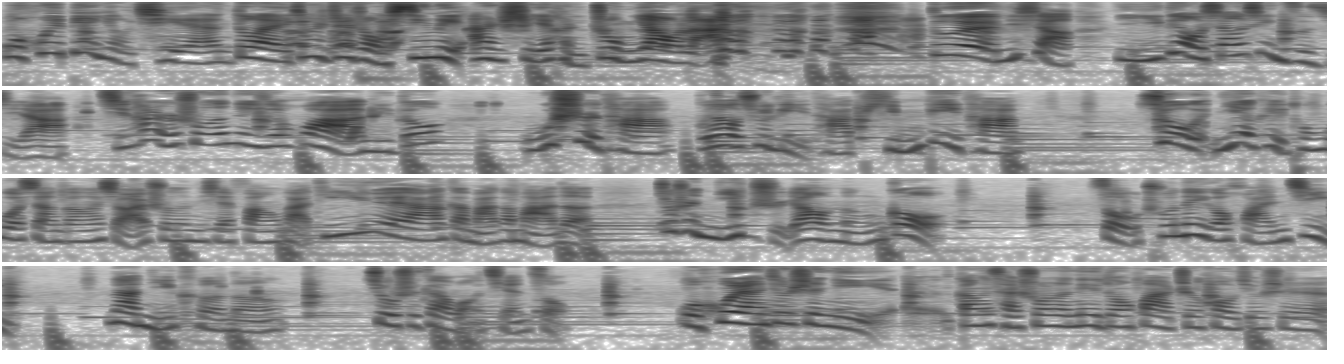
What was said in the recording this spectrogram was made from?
我会变有钱。对，就是这种心理暗示也很重要啦。对，你想，你一定要相信自己啊！其他人说的那些话，你都无视他，不要去理他，屏蔽他。就你也可以通过像刚刚小艾说的那些方法，听音乐啊，干嘛干嘛的。就是你只要能够走出那个环境，那你可能就是在往前走。我忽然就是你呃刚才说了那段话之后，就是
